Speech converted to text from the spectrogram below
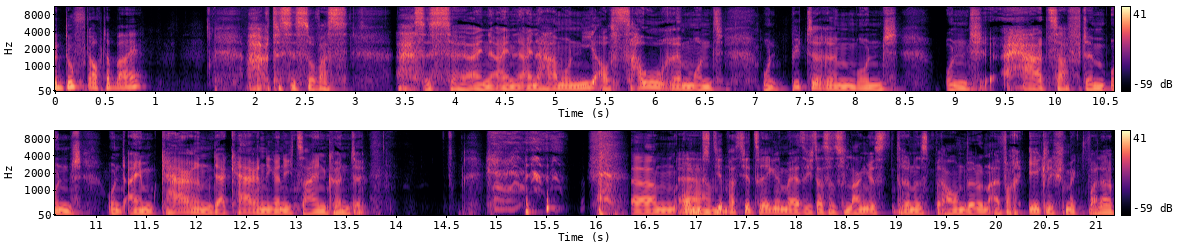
ein- Duft auch dabei? Ach, das ist sowas. Es ist äh, eine, eine, eine Harmonie aus saurem und, und bitterem und, und herzhaftem und, und einem Kern, der kerniger nicht sein könnte. ähm, und Ähm. dir passiert es regelmäßig, dass es so lang ist, drin ist, braun wird und einfach eklig schmeckt, weil er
